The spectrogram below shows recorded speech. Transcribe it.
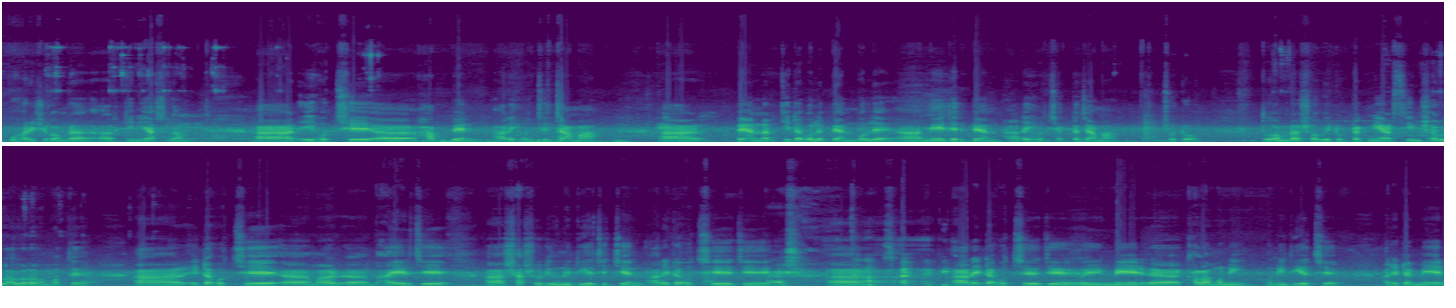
উপহার হিসেবে আমরা আর কি নিয়ে আসলাম। আর এই হচ্ছে হাফ প্যান্ট আর এই হচ্ছে জামা। আর প্যান্ট আর কি এটা বলে প্যান্ট বলে মেয়েদের প্যান্ট আর এই হচ্ছে একটা জামা ছোট। তো আমরা সবই টুকটাক নিয়ে আসছি, ইনশাল্লাহ আল্লাহ রহমতে। আর এটা হচ্ছে আমার ভাইয়ের যে শাশুড়ি উনি দিয়েছে চেন আর এটা হচ্ছে যে আর এটা হচ্ছে যে ওই মেয়ের খালামণি উনি দিয়েছে আর এটা মেয়ের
